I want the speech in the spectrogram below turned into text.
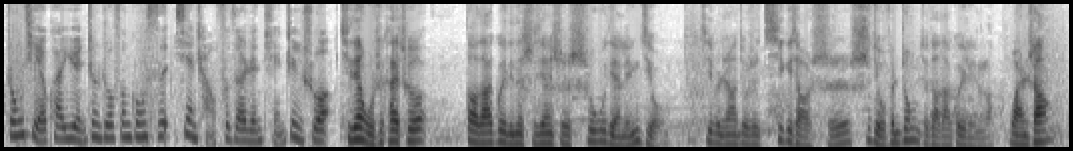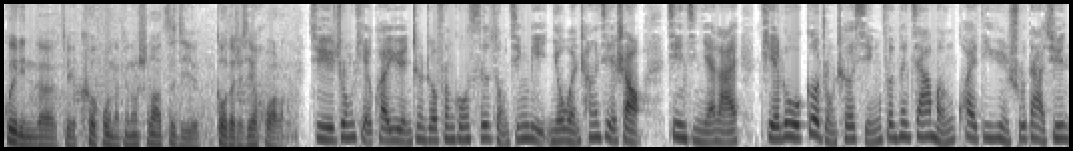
中铁快运郑州分公司现场负责人田震说：“七点五十开车。”到达桂林的时间是十五点零九，基本上就是七个小时十九分钟就到达桂林了。晚上桂林的这个客户呢就能收到自己购的这些货了。据中铁快运郑州分公司总经理牛文昌介绍，近几年来，铁路各种车型纷纷加盟快递运输大军。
